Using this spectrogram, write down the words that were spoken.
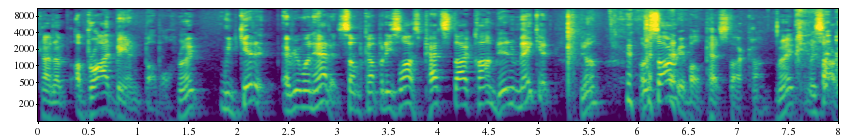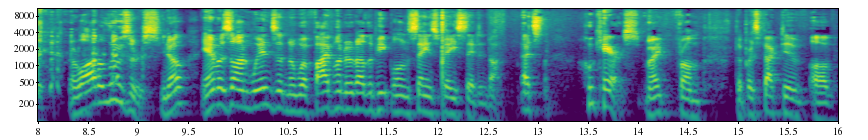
kind of a broadband bubble, right? We'd get it. Everyone had it. Some companies lost. Pets.com didn't make it, you know? I'm sorry about Pets.com, right? I'm sorry. There are a lot of losers, you know? Amazon wins and there were 500 other people in the same space they did not. That's, who cares, right? From the perspective of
